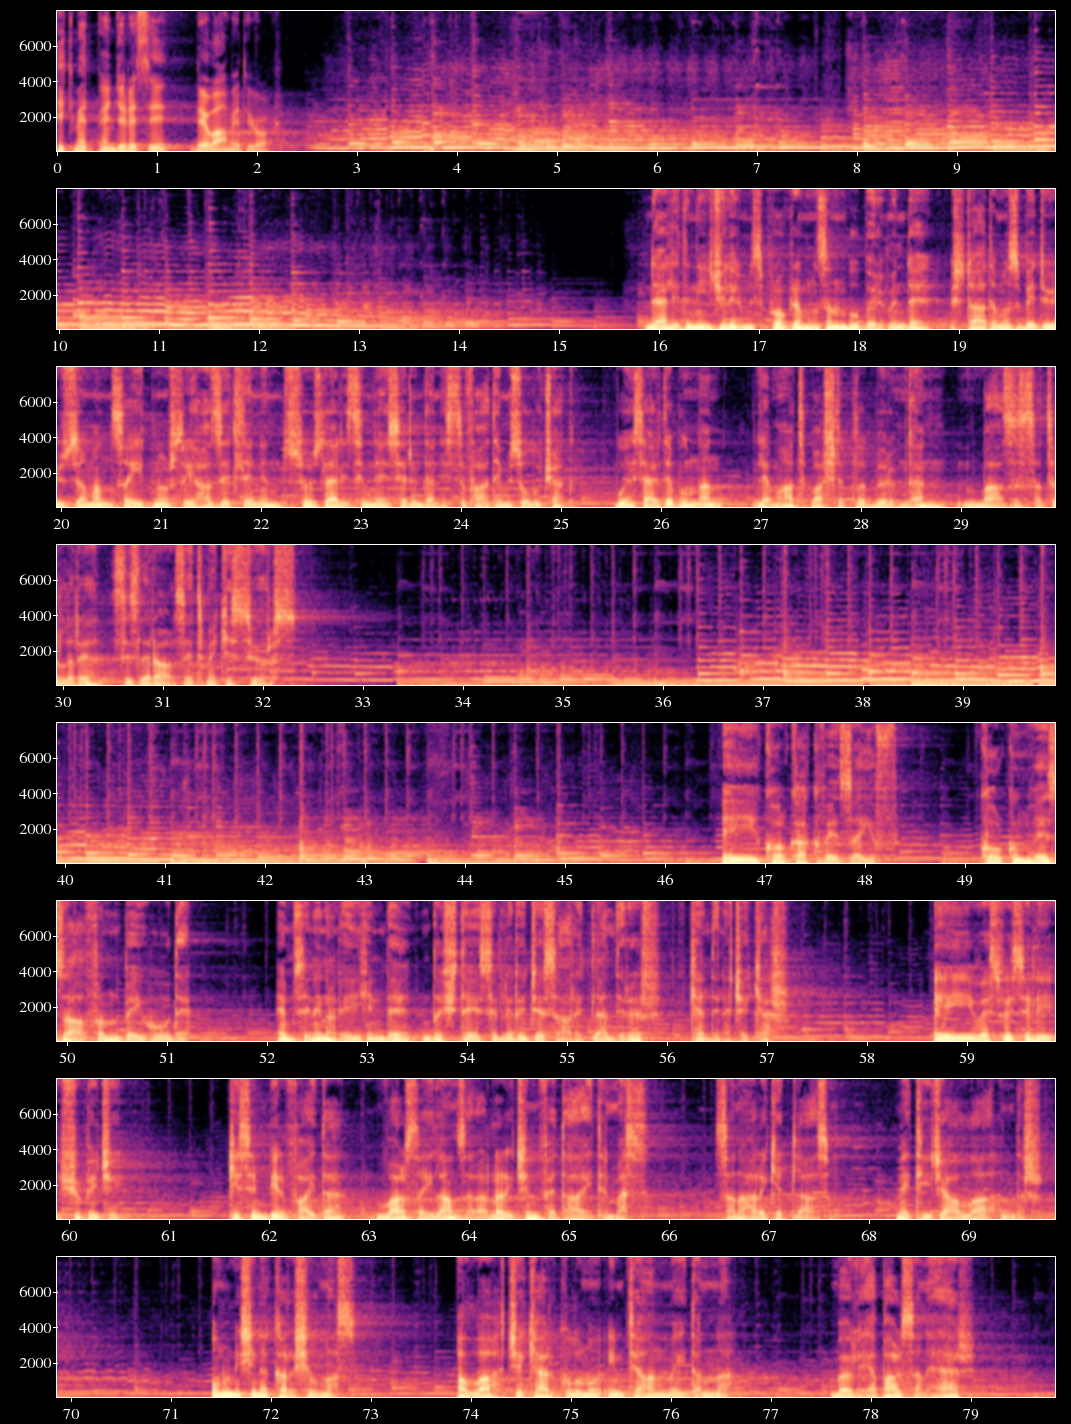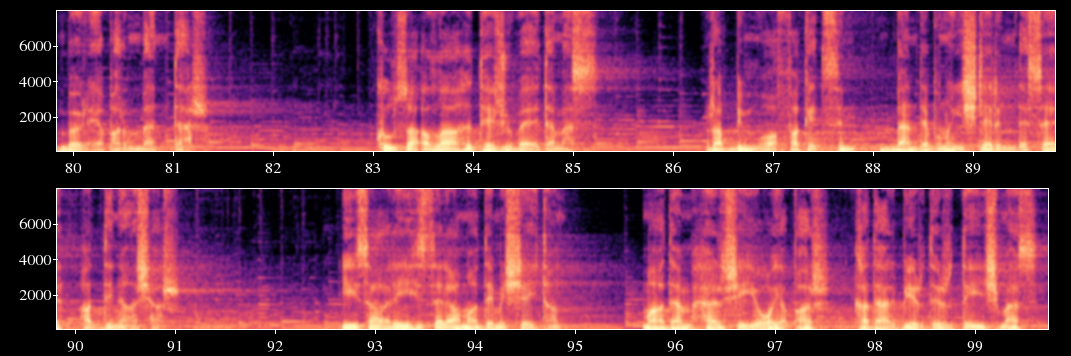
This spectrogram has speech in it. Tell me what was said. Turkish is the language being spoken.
Hikmet Penceresi devam ediyor. Değerli dinleyicilerimiz programımızın bu bölümünde Üstadımız Bediüzzaman Said Nursi Hazretlerinin Sözler isimli eserinden istifademiz olacak. Bu eserde bulunan Lemaat başlıklı bölümden bazı satırları sizlere arz etmek istiyoruz. Ey korkak ve zayıf! Korkun ve zaafın beyhude. Hem senin aleyhinde dış tesirleri cesaretlendirir, kendine çeker. Ey vesveseli şüpheci! Kesin bir fayda varsayılan zararlar için feda edilmez. Sana hareket lazım. Netice Allah'ındır. Onun işine karışılmaz. Allah çeker kulunu imtihan meydanına. Böyle yaparsan eğer, böyle yaparım ben der. Kulsa Allah'ı tecrübe edemez.'' Rabbim muvaffak etsin, ben de bunu işlerim dese haddini aşar. İsa aleyhisselama demiş şeytan, madem her şeyi o yapar, kader birdir değişmez,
